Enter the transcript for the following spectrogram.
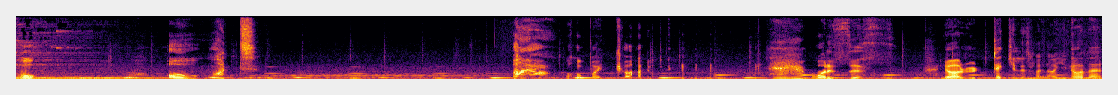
Whoa. Oh, what? oh my god. what is this? You're ridiculous right now, you know that?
